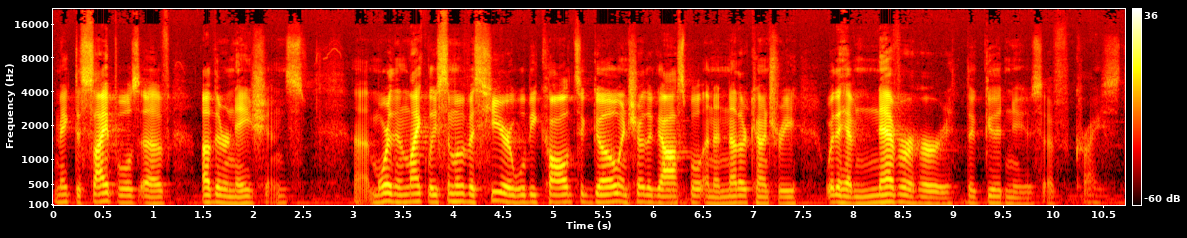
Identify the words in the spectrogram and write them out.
Make disciples of other nations. Uh, more than likely, some of us here will be called to go and share the gospel in another country where they have never heard the good news of Christ.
